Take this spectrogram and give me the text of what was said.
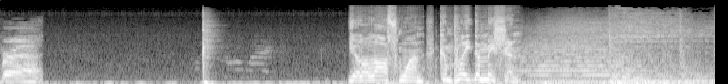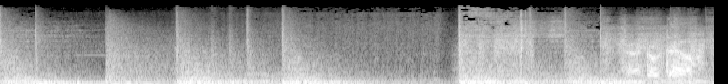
Bruh. You're the last one. Complete the mission. Tango down.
